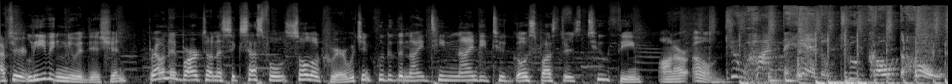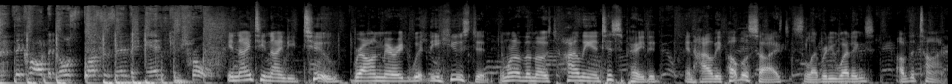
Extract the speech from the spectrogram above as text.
After leaving New Edition, Brown embarked on a successful solo career, which included the 1992 Ghostbusters 2 theme on our own. Too hot to handle, too cold to hold. They called the Ghostbusters and the end control. In 1992, Brown married Whitney Houston in one of the most highly anticipated and highly publicized celebrity weddings of the time.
